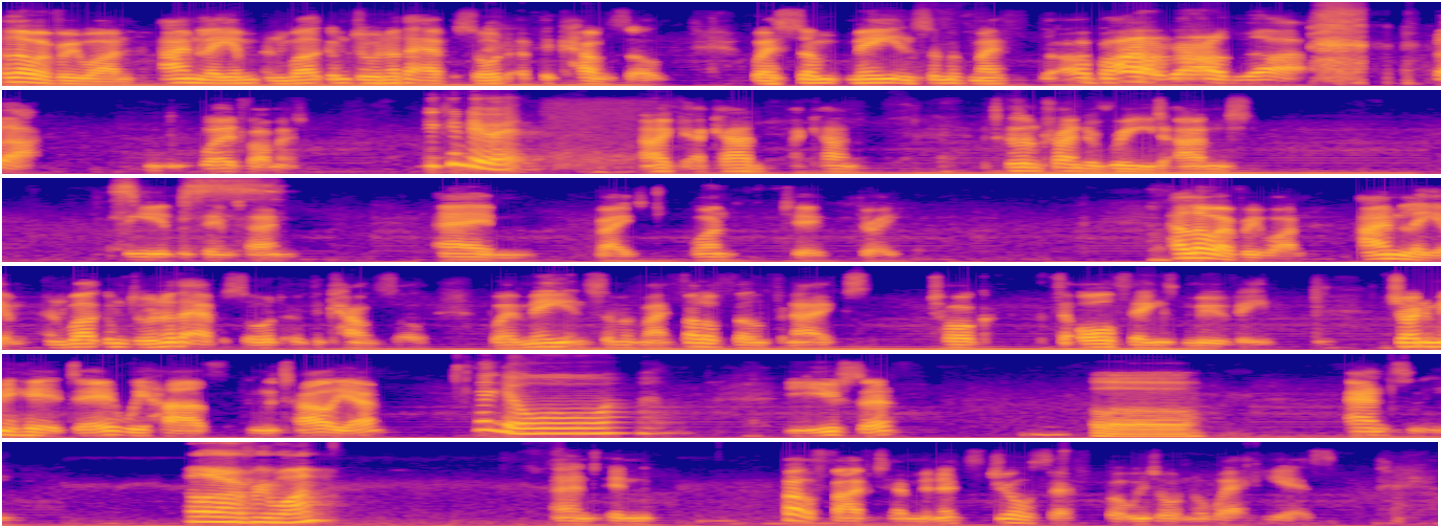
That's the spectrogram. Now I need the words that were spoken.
Hello, everyone. I'm Liam, and welcome to another episode of The Council, where some me and some of my oh, blah, blah, blah, blah. word vomit. You can do it. I, I can, I can. It's because I'm trying to read and singing at the same time. Um, right, one, two, three. Hello, everyone. I'm Liam, and welcome to another episode of The Council, where me and some of my fellow film fanatics talk to all things movie. Joining me here today, we have Natalia, Hello. Yousef, Hello. Antony, Hello, everyone. and in about five, ten minutes, Joseph, but we don't know where he is.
